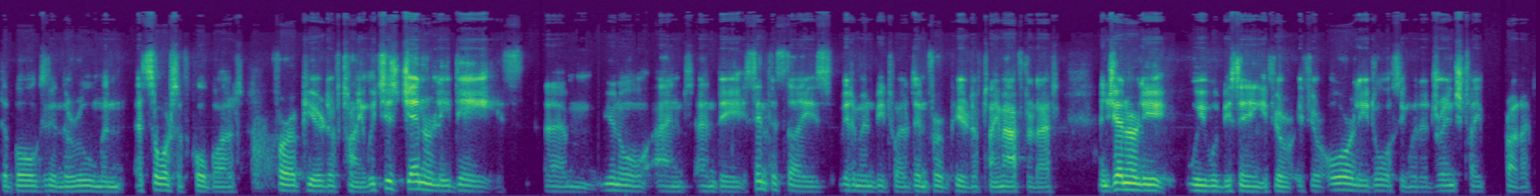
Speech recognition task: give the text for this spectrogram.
the bugs in the rumen a source of cobalt for a period of time, which is generally days. Um, you know, and and they synthesize vitamin B12 then for a period of time after that. And generally, we would be saying if you're if you're orally dosing with a drench type product,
